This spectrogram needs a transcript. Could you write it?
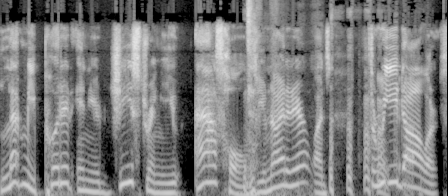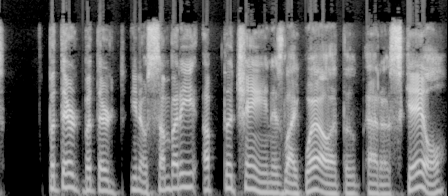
let me put it in your g string, you assholes, United Airlines, three dollars. But they're but they're you know somebody up the chain is like, well, at the at a scale,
